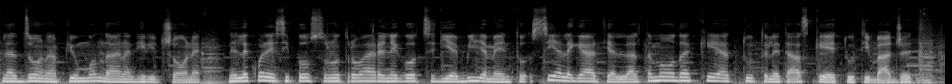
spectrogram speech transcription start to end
la zona più mondana di Riccione, nella quale si possono trovare negozi di abbigliamento sia legati all'alta moda che a tutte le tasche e tutti i budget.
